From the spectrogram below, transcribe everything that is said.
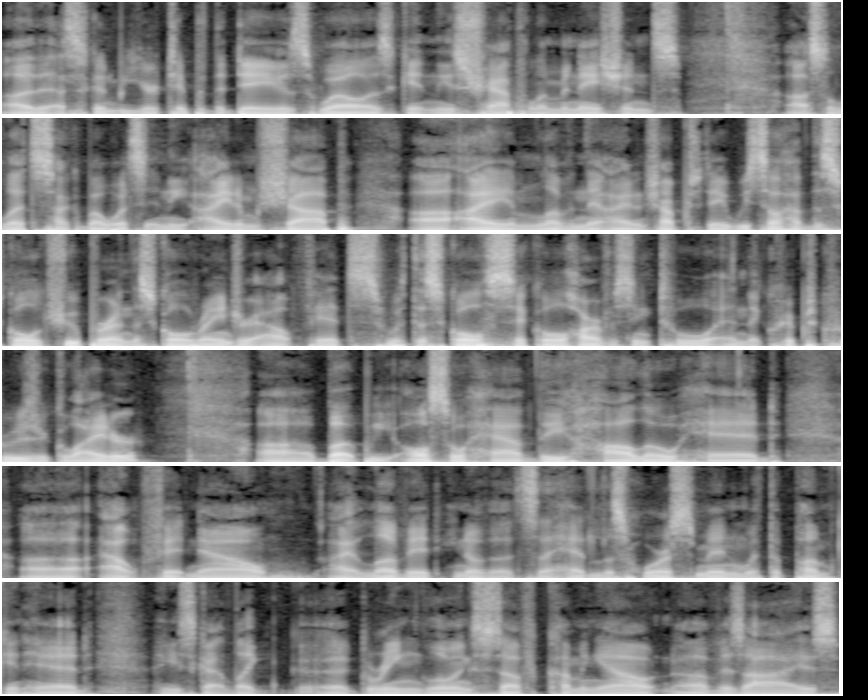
Uh, that's going to be your tip of the day as well as getting these trap eliminations. Uh, so let's talk about what's in the item shop. Uh, I am loving the item shop today. We still have the Skull Trooper and the Skull Ranger outfits with the Skull Sickle harvesting tool and the Crypt Cruiser glider. Uh, but we also have the Hollow Head uh, outfit now. I love it. You know, that's the headless horseman with the pumpkin head. He's got like uh, green glowing stuff coming out of his eyes.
